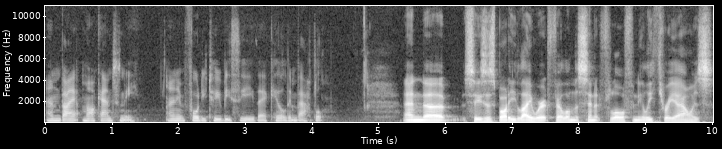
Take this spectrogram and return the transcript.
and by Mark Antony. And in 42 BC, they're killed in battle. And uh, Caesar's body lay where it fell on the Senate floor for nearly three hours.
